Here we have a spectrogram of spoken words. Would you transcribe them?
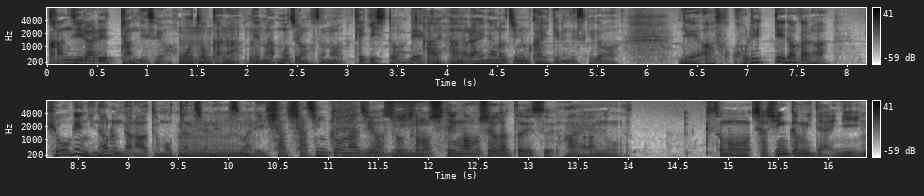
感じられたんですよ音から。で、ま、もちろんそのテキストで、はいはい。あのライナーのうちにも書いてるんですけどであこれってだから表現になるんだなと思ったんですよね。うんつまり写写真と同じように。その視点が面白かったです、はい。あのその写真家みたいにう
